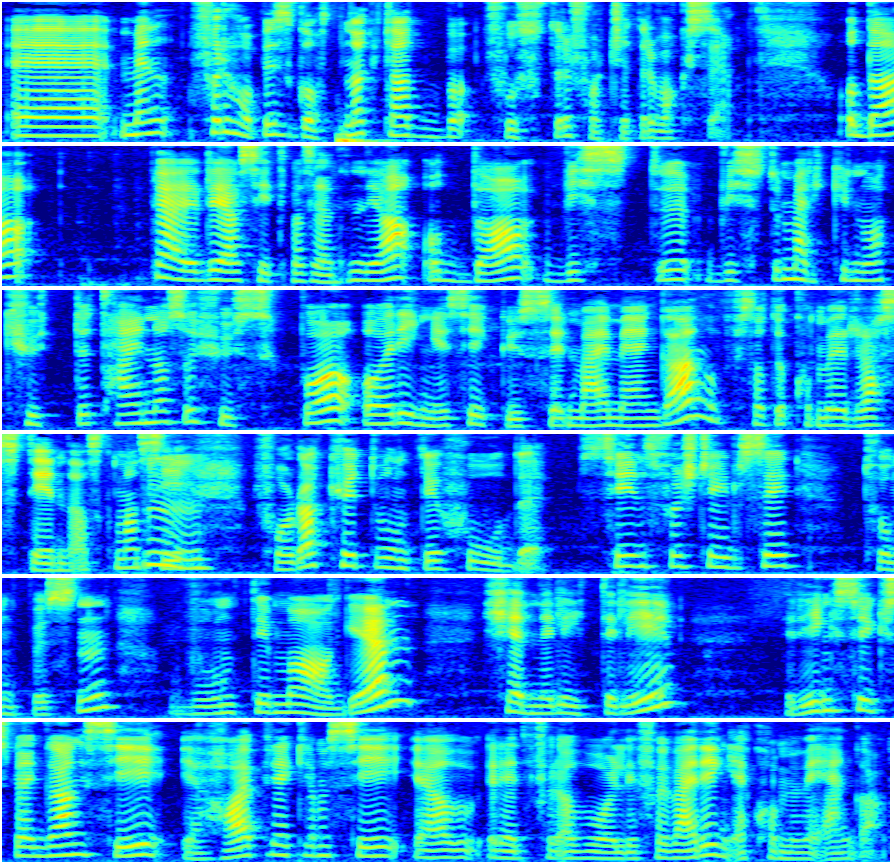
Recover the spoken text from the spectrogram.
eh, men forhåpentligvis godt nok til at fosteret fortsetter å vokse. Og da pleier jeg å si til pasienten ja, og da hvis du, hvis du merker noen akutte tegn, så husk på å ringe sykehuset til meg med en gang, så at du kommer raskt inn. Da skal man si får du akutt vondt i hodet, synsforstyrrelser, tungpusten, vondt i magen, kjenne lite liv, ring sykehuset med en gang, si 'jeg har preeklamsi, jeg er redd for alvorlig forverring', jeg kommer med en gang.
